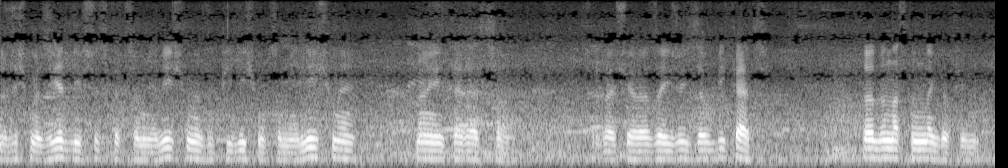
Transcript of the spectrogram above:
Że żeśmy zjedli wszystko, co mieliśmy, wypiliśmy, co mieliśmy. No i teraz co? Trzeba się rozejrzeć za ubikacją. To do następnego filmu.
